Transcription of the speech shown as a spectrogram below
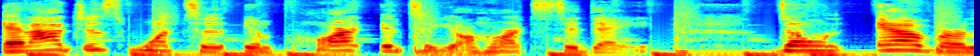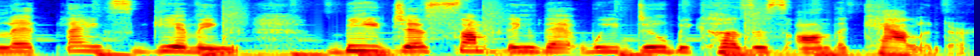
And I just want to impart into your hearts today. Don't ever let Thanksgiving be just something that we do because it's on the calendar.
